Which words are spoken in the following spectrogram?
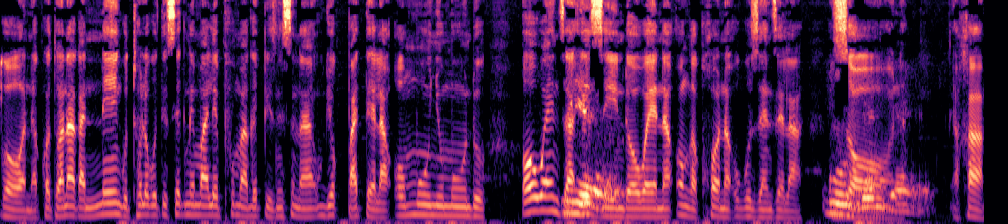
kona kodwana kaningi uthola ukuthi sekunemali ephuma kwebhizinisi na ukuyokubhadela omunye umuntu owenza izinto wena ongakhona ukuzenzela zona. Aha.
